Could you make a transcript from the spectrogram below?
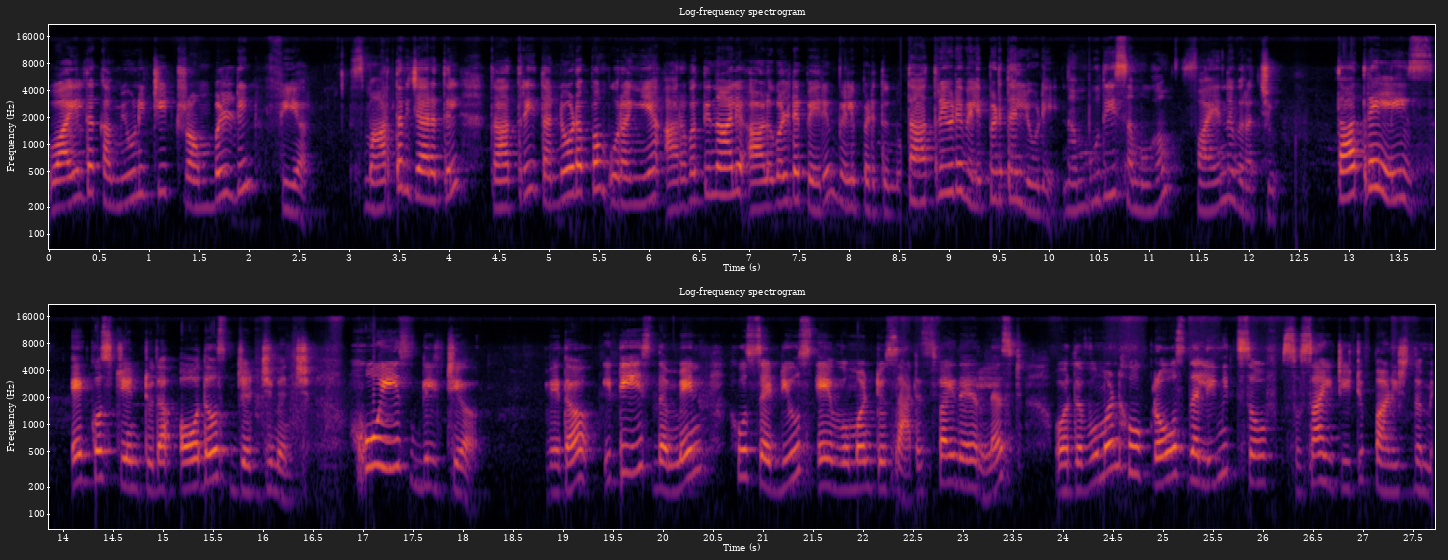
while the community trembled in fear Smartha വിചാരത്തിൽ താത്രി തന്നോടൊപ്പം ഉറങ്ങിയ അറുപത്തിനാല് ആളുകളുടെ പേരും വെളിപ്പെടുത്തുന്നു. താത്രിയുടെ വെളിപ്പെടുത്തലിലൂടെ നമ്പൂതിരി സമൂഹം ഭയന്ന് വിറച്ചു. Thathri leaves a question to the author's judgement. Who is guiltier, whether it is the men who seduce a woman to satisfy their lust or the woman who cross the limits of society to punish the men.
